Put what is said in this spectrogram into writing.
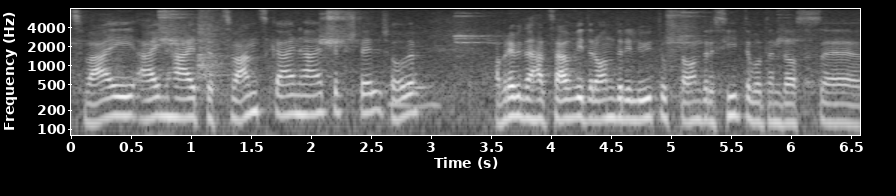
zwei Einheiten 20 Einheiten bestellst, oder? Aber eben dann hat es auch wieder andere Leute auf der anderen Seite, die dann das äh,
